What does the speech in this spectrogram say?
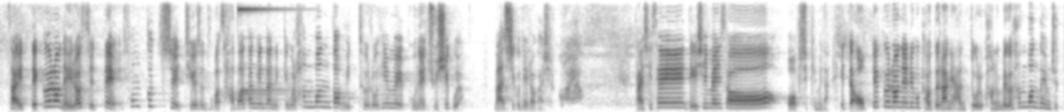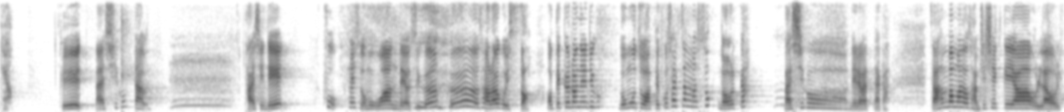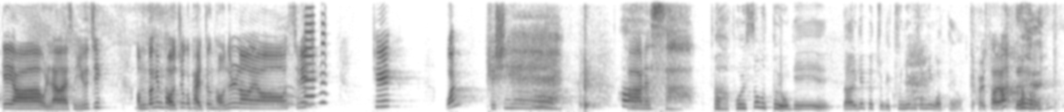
자 이때 끌어내렸을 때 손끝을 뒤에서 누가 잡아당긴다는 느낌으로 한번 더 밑으로 힘을 보내주시고요. 마시고 내려가실 거예요. 다시 셋 내쉬면서 업 시킵니다. 이때 어깨 끌어내리고 겨드랑이 안쪽으로 광배근 한 번 더 힘줄게요. 굿 마시고 다운 다시 넷 후. 헬스 너무 우아한데요 지금? 그 잘하고 있어. 어깨 끌어내리고 너무 좋아. 배꼽 살짝만 쏙 넣을까? 마시고 내려갔다가 자 한 번만 하고 잠시 쉴게요. 올라올게요. 올라와서 유지. 엉덩이 힘 더 주고 발등 더 눌러요. 3, 2, 1 휴식. 잘했어. 아, 벌써부터 여기 날개뼈 쪽에 근육이 생긴 것 같아요. 벌써요?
